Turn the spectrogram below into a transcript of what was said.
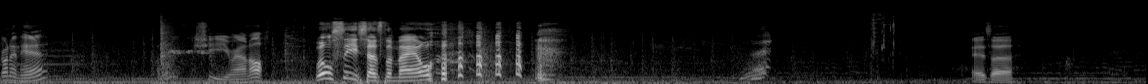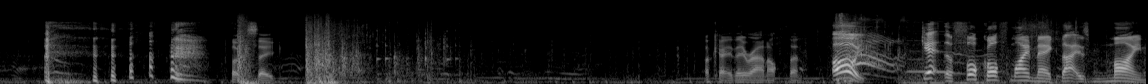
Run in here. She ran off. We'll see, says the male. There's a. Fuck's sake. Okay, they ran off then. Oh! Get the fuck off my Meg. That is mine.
